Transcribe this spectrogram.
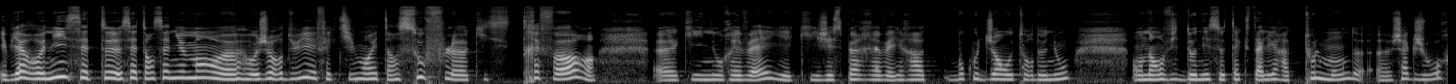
Eh bien, Ronnie, cet enseignement euh, aujourd'hui, effectivement, est un souffle qui très fort, euh, qui nous réveille et qui, j'espère, réveillera beaucoup de gens autour de nous. On a envie de donner ce texte à lire à tout le monde euh, chaque jour.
